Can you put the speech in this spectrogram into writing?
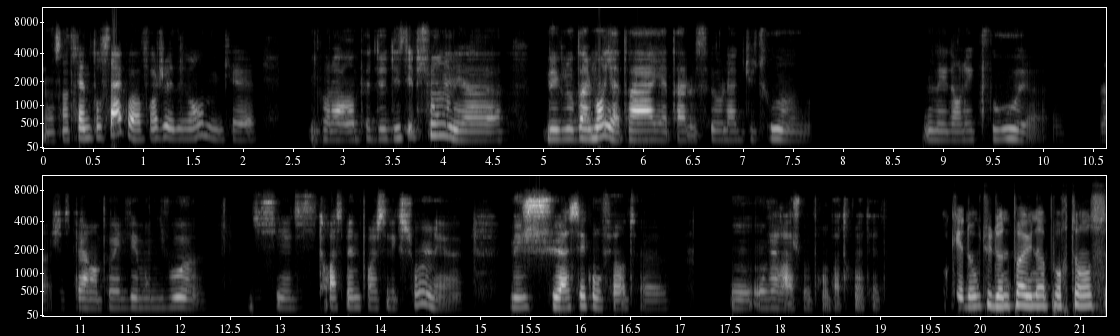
on s'entraîne pour ça quoi, pour jouer devant. Donc voilà, un peu de déception, mais mais globalement, il n'y a pas, y a pas le feu au lac du tout. hein. On est dans les clous. Euh, voilà, J'espère un peu élever mon niveau euh, d'ici d'ici trois semaines pour la sélection, mais euh, mais je suis assez confiante. euh, on, on verra, je me prends pas trop la tête. Ok, donc tu donnes pas une importance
